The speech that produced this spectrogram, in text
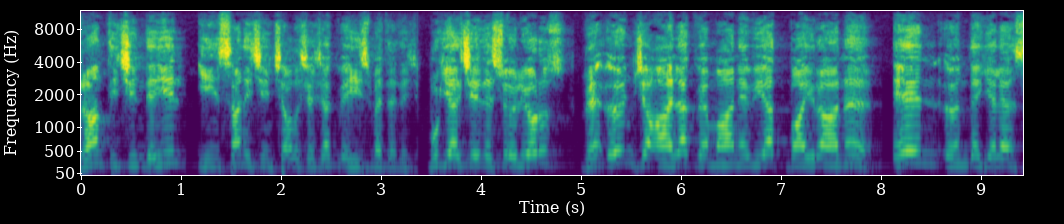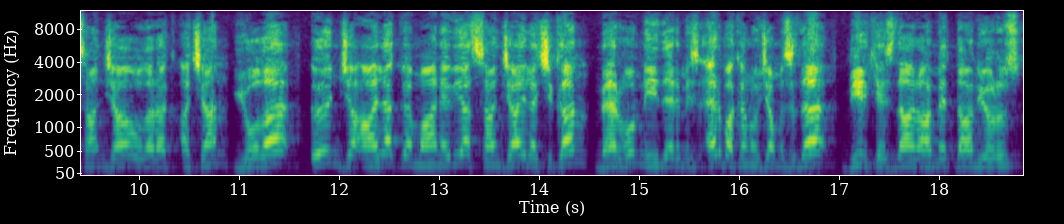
rant için değil insan için çalışacak ve hizmet edecek. Bu gerçeği de söylüyoruz ve önce ahlak ve maneviyat bayrağını en önde gelen sancağı olarak açan yola önce ahlak ve maneviyat sancağıyla çıkan merhum liderimiz Erbakan hocamızı da bir kez daha rahmetle anıyoruz.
